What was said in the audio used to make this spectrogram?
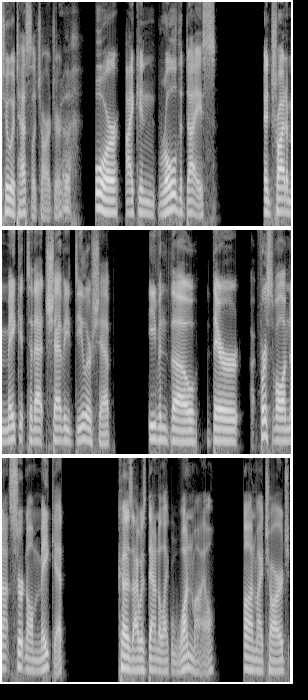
to a Tesla charger, Ugh. or I can roll the dice and try to make it to that Chevy dealership, even though they're, first of all, I'm not certain I'll make it because I was down to like one mile on my charge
